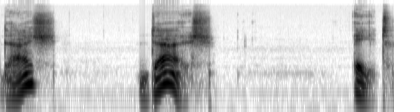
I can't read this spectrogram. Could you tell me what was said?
dash dash. 8.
